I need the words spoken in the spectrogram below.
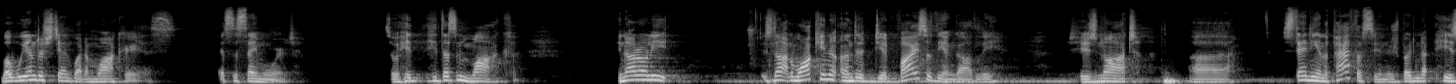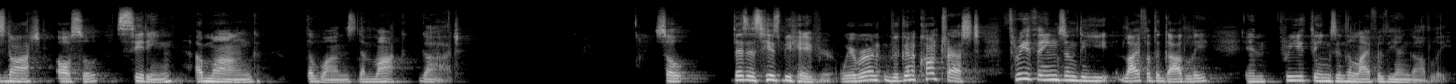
But we understand what a mocker is. It's the same word. So he, he doesn't mock. He not only is not walking under the advice of the ungodly, he's not uh, standing in the path of sinners, but he's not also sitting among the ones that mock God. So this is his behavior. We're, we're going to contrast three things in the life of the godly and three things in the life of the ungodly.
